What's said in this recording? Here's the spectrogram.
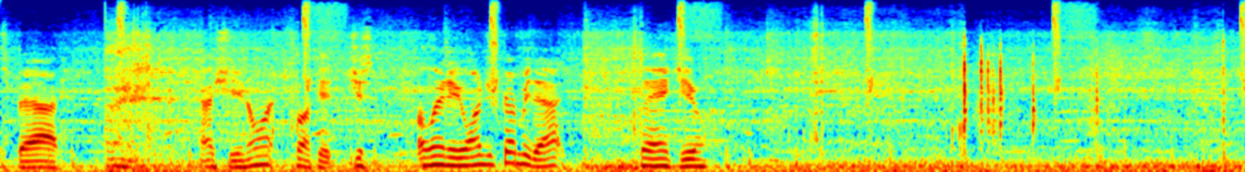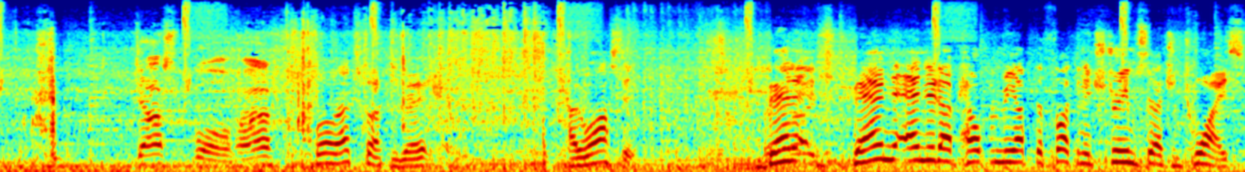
It's bad. Actually, you know what? Fuck it. Just, Elena, you want to just grab me that? Thank you. Dust bowl, huh? Well, that's fucking great. I lost it. Ben, ben ended up helping me up the fucking extreme section twice.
